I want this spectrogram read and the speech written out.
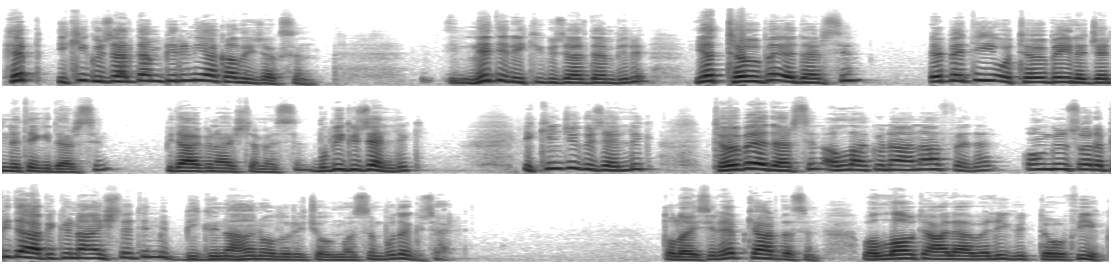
hep iki güzelden birini yakalayacaksın. Nedir iki güzelden biri? Ya tevbe edersin, ebedi o tevbeyle cennete gidersin. Bir daha günah işlemezsin. Bu bir güzellik. İkinci güzellik, tövbe edersin, Allah günahını affeder. 10 gün sonra bir daha bir günah işledin mi bir günahın olur hiç olmasın. Bu da güzel. Dolayısıyla hep kardasın. Vallahu Teala veliyyü't tevfik.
